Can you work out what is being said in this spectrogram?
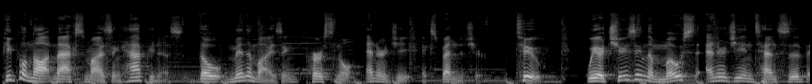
people not maximizing happiness, though minimizing personal energy expenditure. Two, we are choosing the most energy intensive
